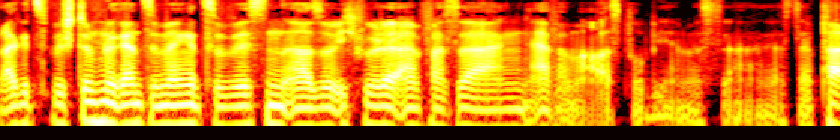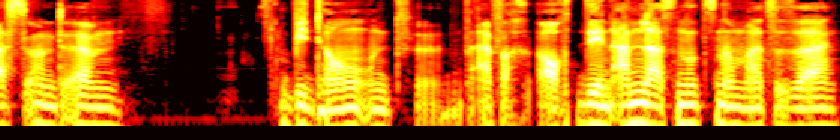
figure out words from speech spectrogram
da gibt's bestimmt eine ganze Menge zu wissen. Also ich würde einfach sagen, einfach mal ausprobieren, was da, was da passt und ähm, Bidon und äh, einfach auch den Anlass nutzen, um mal zu sagen,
